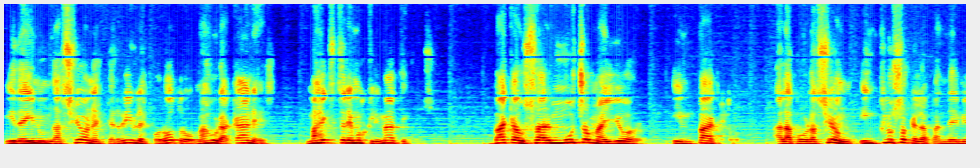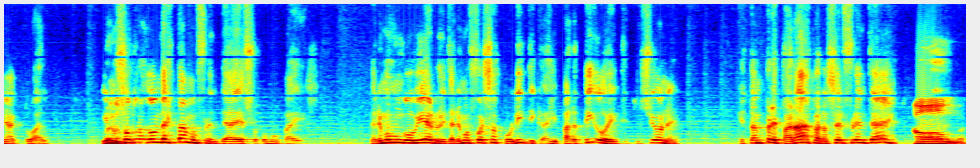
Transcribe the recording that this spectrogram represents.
y de inundaciones terribles por otro, más huracanes, más extremos climáticos, va a causar mucho mayor impacto a la población, incluso que la pandemia actual. ¿Y nosotros dónde estamos frente a eso como país? Tenemos un gobierno y tenemos fuerzas políticas y partidos e instituciones que están preparadas para hacer frente a esto. No,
